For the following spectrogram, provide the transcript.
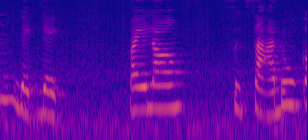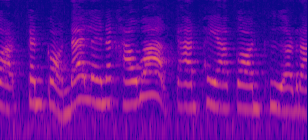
ม เด็กๆ ไปลอง ศึกษาดูก่อนกันก่อนได้เลยนะคะว่าการพยากรณ์คืออะไร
